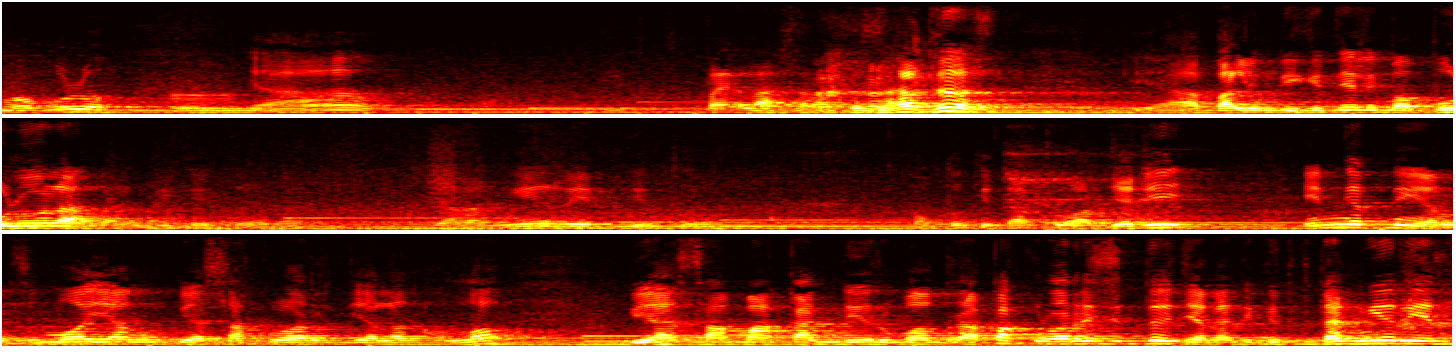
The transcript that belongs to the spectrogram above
50 ya sampai lah 100 100 ya paling dikitnya 50 lah paling dikitnya kan. jangan ngirit gitu. Waktu kita keluar. Jadi inget nih yang semua yang biasa keluar jalan Allah biasa makan di rumah berapa keluar di situ jangan ikut-ikutan ngirit.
